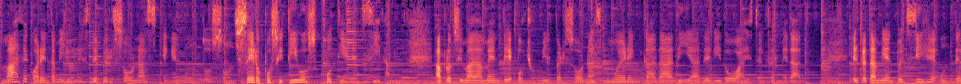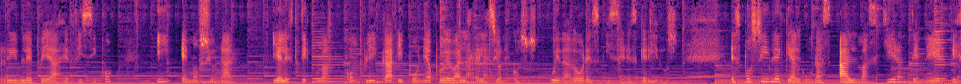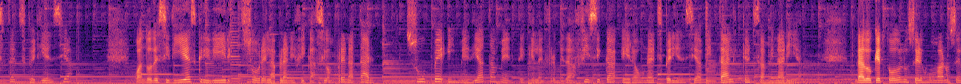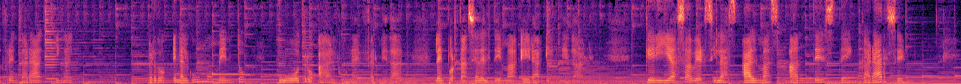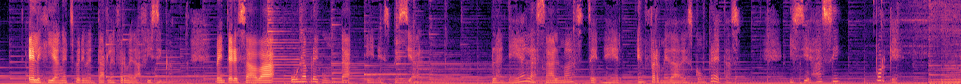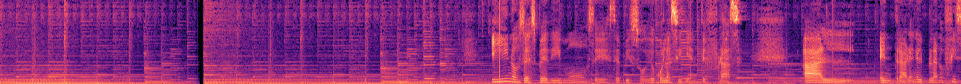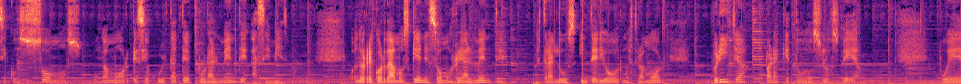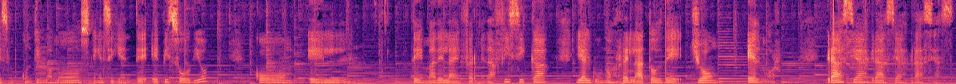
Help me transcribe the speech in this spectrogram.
más de 40 millones de personas en el mundo son cero positivos o tienen SIDA. Aproximadamente 8 mil personas mueren cada día debido a esta enfermedad. El tratamiento exige un terrible peaje físico y emocional y el estigma complica y pone a prueba las relaciones con sus cuidadores y seres queridos. Es posible que algunas almas quieran tener esta experiencia. Cuando decidí escribir sobre la planificación prenatal, supe inmediatamente que la enfermedad física era una experiencia vital que examinaría. Dado que todos los seres humanos se enfrentarán en, perdón, en algún momento u otro a alguna enfermedad, la importancia del tema era innegable. Quería saber si las almas antes de encararse elegían experimentar la enfermedad física. Me interesaba una pregunta en especial. ¿Planean las almas tener enfermedades concretas? Y si es así, ¿por qué? Y nos despedimos de este episodio con la siguiente frase. Al entrar en el plano físico, somos un amor que se oculta temporalmente a sí mismo. Cuando recordamos quiénes somos realmente, nuestra luz interior, nuestro amor, brilla para que todos los vean. Pues continuamos en el siguiente episodio con el tema de la enfermedad física y algunos relatos de John Elmore. Gracias, gracias, gracias.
